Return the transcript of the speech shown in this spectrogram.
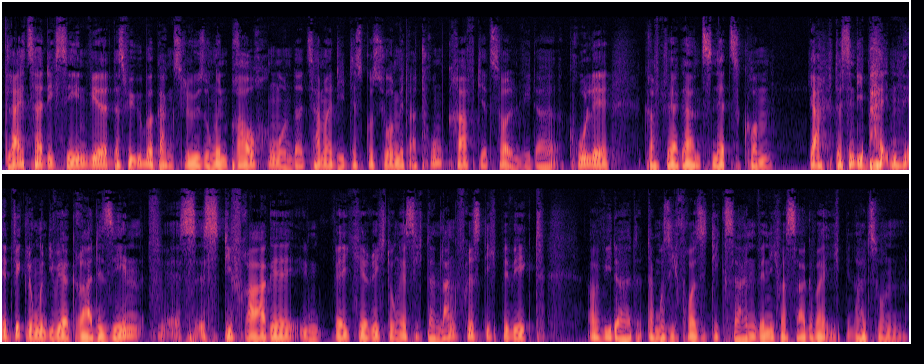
Gleichzeitig sehen wir, dass wir Übergangslösungen brauchen. Und jetzt haben wir die Diskussion mit Atomkraft. Jetzt sollen wieder Kohlekraftwerke ans Netz kommen. Ja, das sind die beiden Entwicklungen, die wir gerade sehen. Es ist die Frage, in welche Richtung es sich dann langfristig bewegt. Aber wieder, da muss ich vorsichtig sein, wenn ich was sage, weil ich bin halt so ein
